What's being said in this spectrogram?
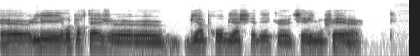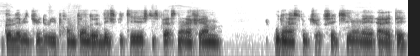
Euh, les reportages euh, bien pro, bien chiadés que Thierry nous fait euh, comme d'habitude, où il prend le temps d'expliquer ce qui se passe dans la ferme ou dans la structure chez qui on est arrêté.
